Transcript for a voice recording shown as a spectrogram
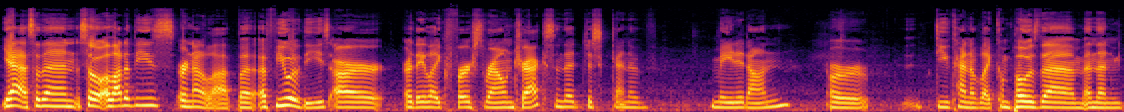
Yeah. So then, so a lot of these, or not a lot, but a few of these are are they like first round tracks and that just kind of made it on, or do you kind of like compose them and then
